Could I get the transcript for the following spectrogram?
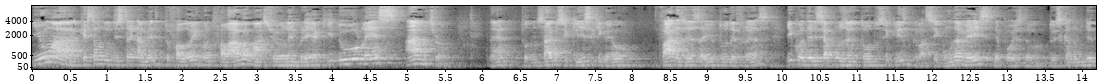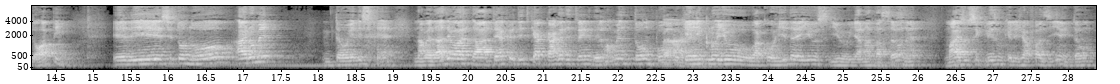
E uma questão do destreinamento que tu falou enquanto falava, Márcio, eu lembrei aqui do Lance Armstrong, né? Todo mundo sabe o ciclista que ganhou várias vezes aí o Tour de France e quando ele se aposentou do ciclismo pela segunda vez depois do, do escândalo de doping, ele se tornou Ironman então eles, na verdade eu até acredito que a carga de treino dele aumentou um pouco, ah, porque ele incluiu a corrida e, os, e, a natação, né? Mais o ciclismo que ele já fazia, então,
